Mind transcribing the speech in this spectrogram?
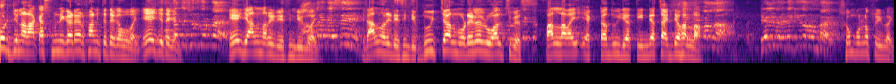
অরিজিনাল আকাশমণি গাড়ির ফানিতে দেখাবো ভাই। এই যে দেখেন। এই যে আলমারি ড্রেসিং টেবিল ভাই। এটা আলমারি ড্রেসিং টেবিল দুই চাল মডেলের ওয়াল চুকেস পাল্লা ভাই একটা দুইটা তিনটা চারটা পাল্লা। সম্পূর্ণ ফ্রি ভাই।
